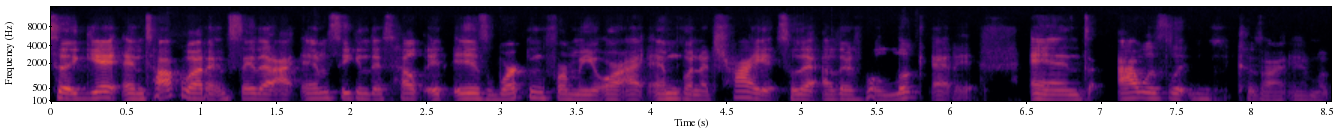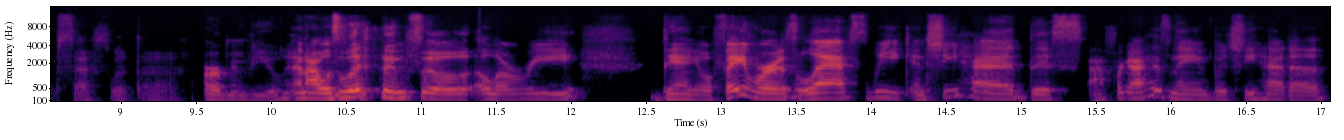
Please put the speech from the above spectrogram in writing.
to get and talk about it and say that I am seeking this help. It is working for me, or I am going to try it so that others will look at it. And I was listening because I am obsessed with uh, Urban View, and I was listening to Lurie Daniel Favors last week, and she had this I forgot his name, but she had a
